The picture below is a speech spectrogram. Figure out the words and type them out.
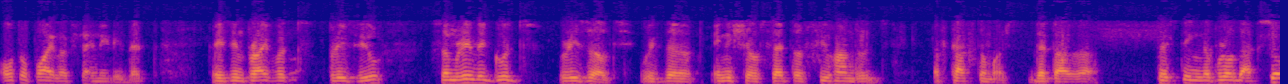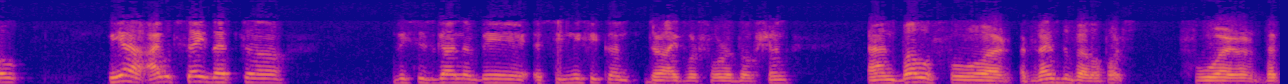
Autopilot family that is in private preview, some really good results with the initial set of few hundred of customers that are testing the product. So, yeah, I would say that this is to be a significant driver for adoption, and both for advanced developers, for that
